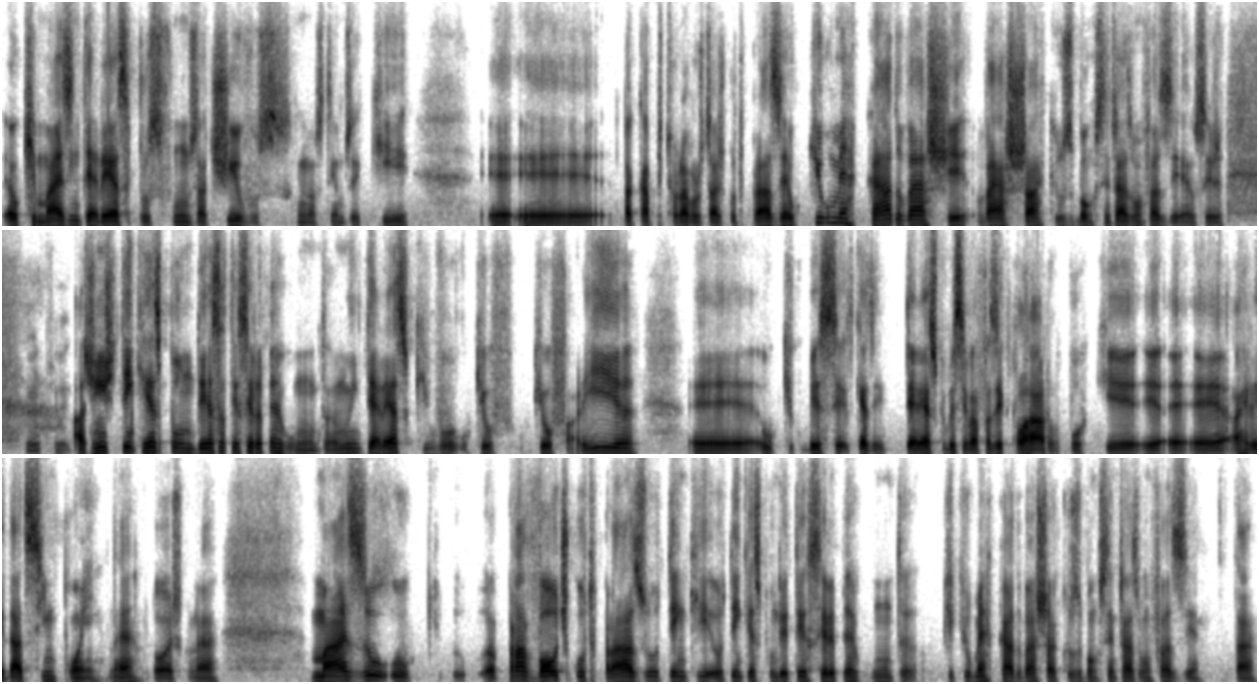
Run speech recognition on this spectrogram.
é o que mais interessa para os fundos ativos que nós temos aqui, é, é, para capturar a velocidade de curto prazo é o que o mercado vai achar, vai achar que os bancos centrais vão fazer. Ou seja, Perfeito. a gente tem que responder essa terceira pergunta. Não interessa o que, o que, eu, o que eu faria, é, o que o BC, quer dizer, interessa o que o BC vai fazer, claro, porque é, é, é, a realidade se impõe, né? Lógico, né? Mas o, o para volta de curto prazo, eu tenho, que, eu tenho que responder a terceira pergunta, o que, que o mercado vai achar que os bancos centrais vão fazer, tá?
